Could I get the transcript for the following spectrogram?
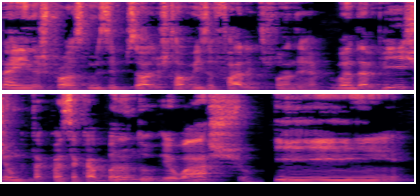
aí nos próximos episódios talvez eu fale de Wanda, WandaVision, que tá quase acabando, eu acho. E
